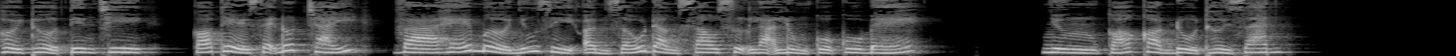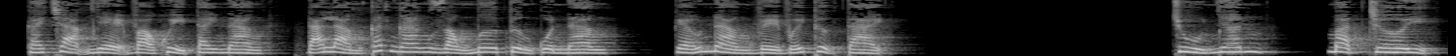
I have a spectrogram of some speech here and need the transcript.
hơi thở tiên tri, có thể sẽ đốt cháy và hé mở những gì ẩn giấu đằng sau sự lạ lùng của cô bé. Nhưng có còn đủ thời gian. Cái chạm nhẹ vào khủy tay nàng đã làm cắt ngang dòng mơ tưởng của nàng, kéo nàng về với thực tại. Chủ nhân, mặt trời!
